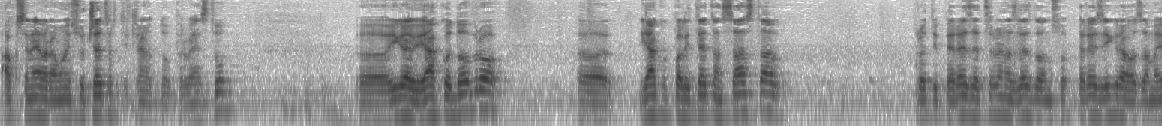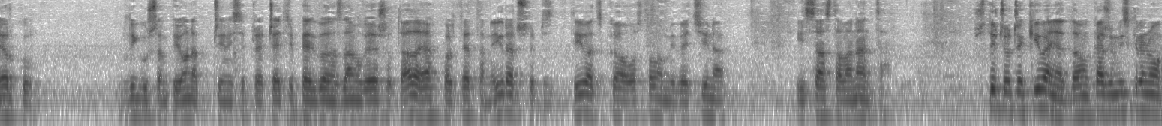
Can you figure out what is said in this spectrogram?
Ako se ne varam, oni su četvrti trenutno u prvenstvu. E, igraju jako dobro, e, jako kvalitetan sastav. Protiv Pereza je Crvena zvezda, odnosno Perez je igrao za Majorku Ligu šampiona, čini se pre 4-5 godina, znamo ga još od tada, jako kvalitetan igrač, reprezentativac, kao ostalom i većina iz sastava Nanta. Što se tiče očekivanja, da vam kažem iskreno,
